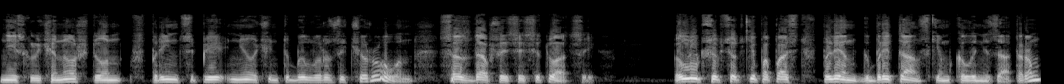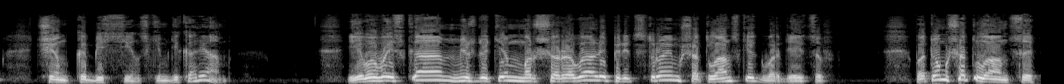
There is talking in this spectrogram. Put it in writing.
Не исключено, что он в принципе не очень-то был разочарован создавшейся ситуацией. Лучше все-таки попасть в плен к британским колонизаторам, чем к абиссинским дикарям. Его войска, между тем, маршировали перед строем шотландских гвардейцев. Потом шотландцы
